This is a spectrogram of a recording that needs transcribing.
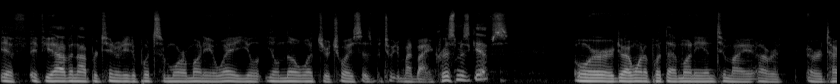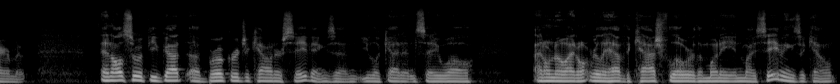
if if you have an opportunity to put some more money away you'll you'll know what your choice is between am I buying Christmas gifts or do I want to put that money into my uh, re- uh, retirement and also if you've got a brokerage account or savings and you look at it and say well I don't know I don't really have the cash flow or the money in my savings account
